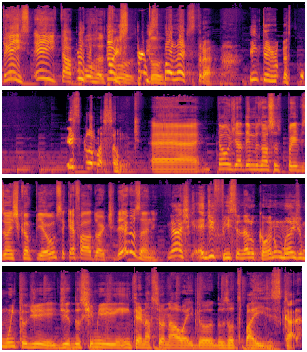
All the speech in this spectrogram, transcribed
Três! Eita porra, eu tô, Dois, três, tô- palestra! Interrogação. Exclamação. É, então já demos nossas previsões de campeão. Você quer falar do artilheiro, Zani? Eu acho que é difícil, né, Lucão? Eu não manjo muito de, de- dos times internacional aí do- dos outros países, cara.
